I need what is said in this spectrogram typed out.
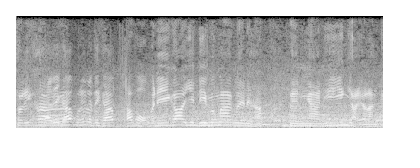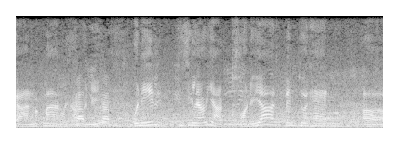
สวัสดีครับสวัสดีครับคุณนิดสวัสดีครับ ครับผมวันนี้ก็ยินดีมากๆเลยนะครับเป็นงานที่ยิ่งใหญ่อลังการมากๆเลยครับครับวันนี้ครับ วันนี้จริงๆแล้วอยากขออนุญาตเป็นตัวแทนเอ่อ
